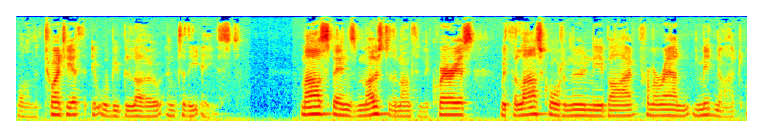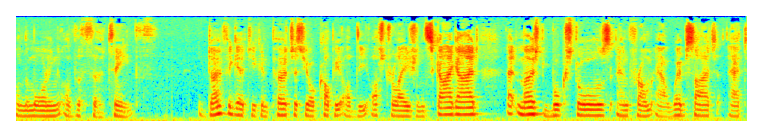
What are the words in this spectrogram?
while on the 20th it will be below and to the east. Mars spends most of the month in Aquarius, with the last quarter moon nearby from around midnight on the morning of the 13th. Don't forget you can purchase your copy of the Australasian Sky Guide at most bookstores and from our website at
